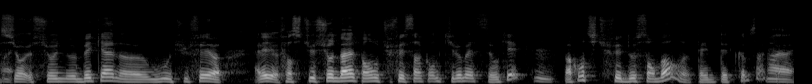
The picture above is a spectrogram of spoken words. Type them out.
Sur, sur une bécane euh, où tu fais. euh, allez, enfin, si tu sur une balade, par exemple, tu fais 50 km, c'est ok. Mm. Par contre, si tu fais 200 bornes, t'as une tête comme ça. ouais.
